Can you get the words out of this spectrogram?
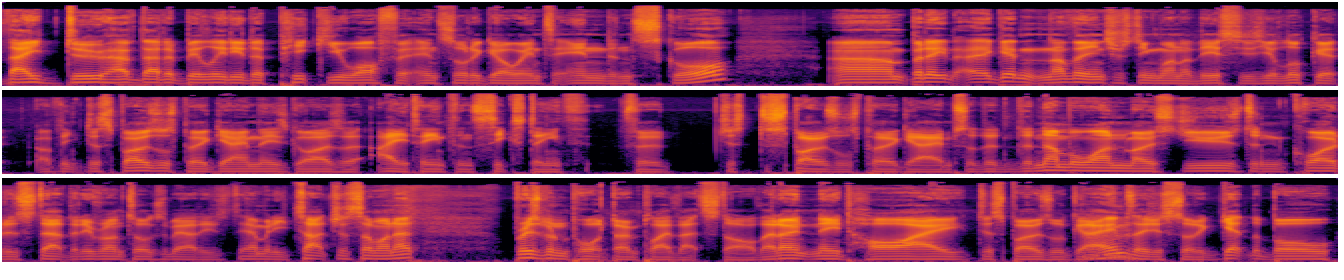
they do have that ability to pick you off and sort of go end to end and score. Um, but again, another interesting one of this is you look at I think disposals per game. These guys are 18th and 16th for just disposals per game. So the, the number one most used and quoted stat that everyone talks about is how many touches someone had. Brisbane Port don't play that style. They don't need high disposal games. They just sort of get the ball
